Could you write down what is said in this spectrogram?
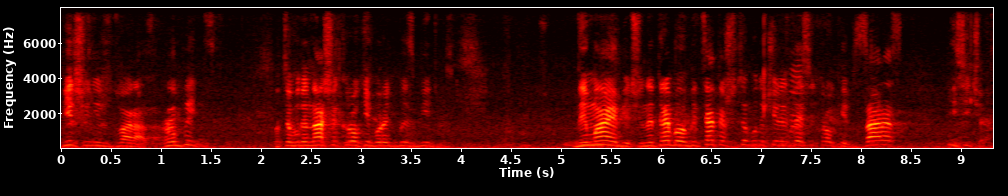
більше ніж в два рази. Робіть це. Оце буде наші кроки боротьби з бідністю. Немає більше. Не треба обіцяти, що це буде через 10 років. Зараз і зараз.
